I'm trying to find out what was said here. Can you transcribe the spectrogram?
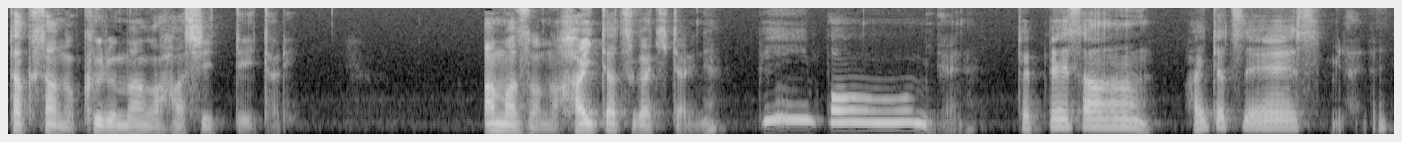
たくさんの車が走っていたりアマゾンの配達が来たりね。ピンポーンみたいな「てっぺいさん配達です」みたいなね。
